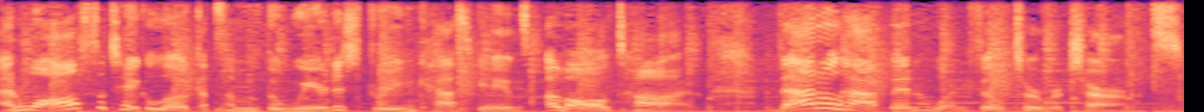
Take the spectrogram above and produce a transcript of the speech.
And we'll also take a look at some of the weirdest Dreamcast games of all time. That'll happen when Filter returns.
